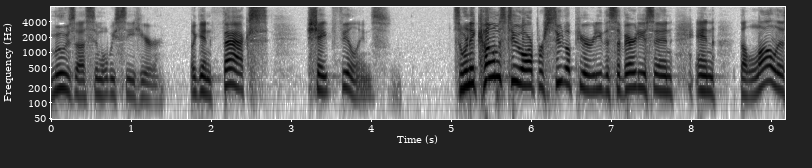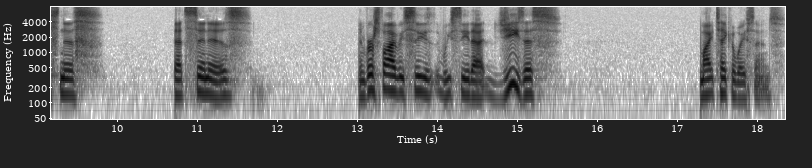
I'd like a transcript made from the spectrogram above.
moves us in what we see here. Again, facts shape feelings. So, when it comes to our pursuit of purity, the severity of sin, and the lawlessness that sin is, in verse 5, we see, we see that Jesus might take away sins.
